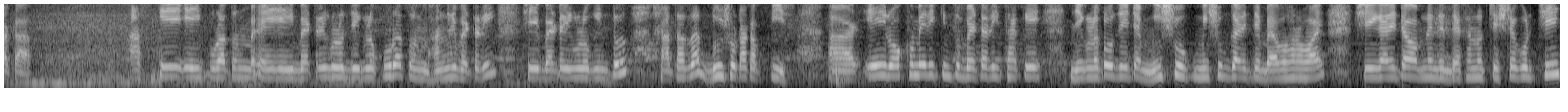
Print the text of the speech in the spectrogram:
টাকা। আজকে এই পুরাতন এই- ব্যাটারিগুলো যেগুলো পুরাতন ভাঙড়ি ব্যাটারি, সেই ব্যাটারিগুলো কিন্তু সাত হাজার দুশো টাকা পিস আর এই রকমেরই কিন্তু ব্যাটারি থাকে যেগুলো তো যেটা মিশুক মিশুক গাড়িতে ব্যবহার হয়, সেই গাড়িটাও আপনাদের দেখানোর চেষ্টা করছি।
